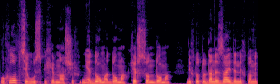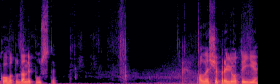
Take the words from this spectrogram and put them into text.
У хлопців успіхів наших. Ні, дома, дома, Херсон, дома. Ніхто туди не зайде, ніхто нікого туди не пусте але ще прильоти є.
